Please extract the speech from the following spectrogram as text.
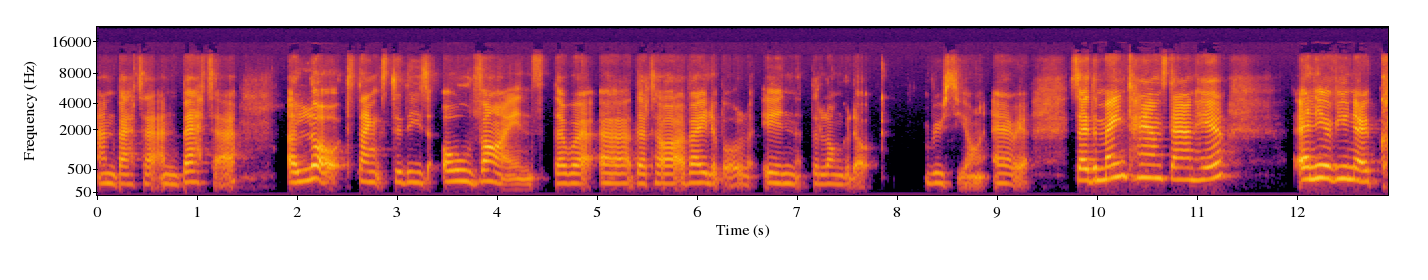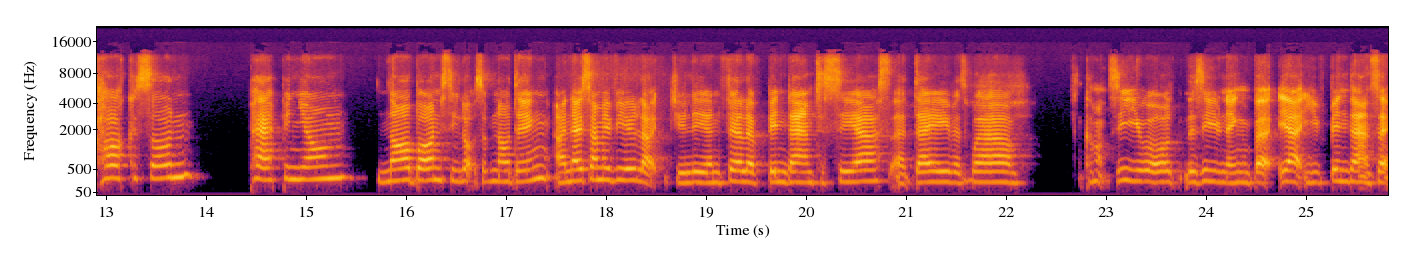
and better and better. A lot thanks to these old vines that were uh, that are available in the Languedoc Roussillon area. So the main towns down here, any of you know Carcassonne, Perpignan, Narbonne, see lots of nodding. I know some of you, like Julie and Phil, have been down to see us, uh, Dave as well can't see you all this evening, but yeah, you've been down. So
